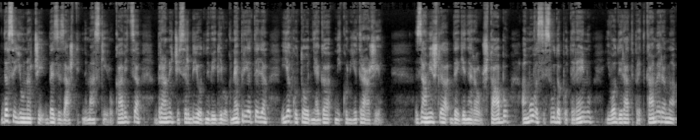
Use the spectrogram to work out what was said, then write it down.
Da se junači bez zaštitne maske i rukavica, braneći Srbiju od nevidljivog neprijatelja, iako to od njega niko nije tražio. Zamišlja da je general u štabu, a muva se svuda po terenu i vodi rat pred kamerama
